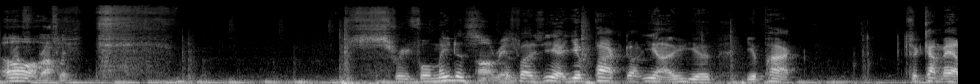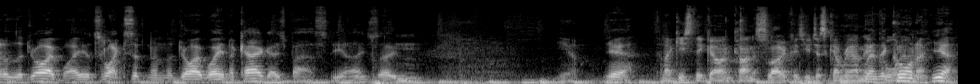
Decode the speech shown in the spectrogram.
Oh. roughly. three, four meters. Oh, really? I suppose. Yeah, you're parked on. You know, you you park to come out of the driveway. It's like sitting in the driveway and the car goes past. You know, so Hmm. Yeah. yeah, And I guess they're going kind of slow because you just come around that around the corner. corner. Yeah,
